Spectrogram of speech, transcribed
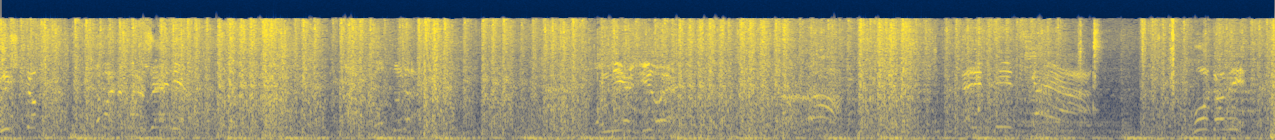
Ну что? Давай на поражение! Вот туда! Он не жилы! 获得你。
